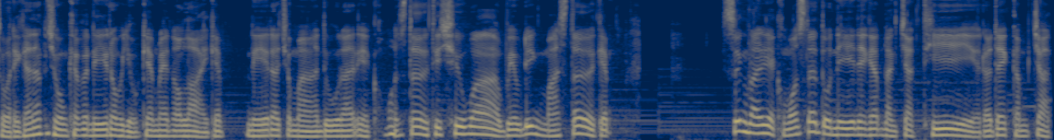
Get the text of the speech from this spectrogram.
สวัสดีครับท่านผู้ชมครับวันนี้เราอยู่เกมในออนไลน์ครับนี้เราจะมาดูรายละเอียดของมอนสเตอร์ที่ชื่อว่า Welding Master ครับซึ่งรายละเอียดของมอนสเตอร์ตัวนี้นะครับหลังจากที่เราได้กำจัด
